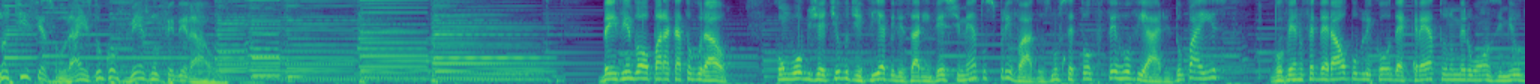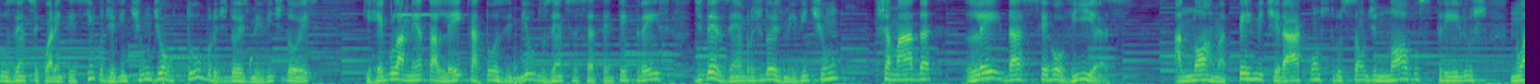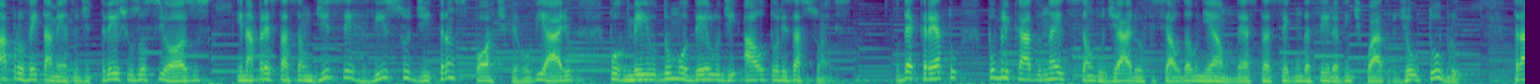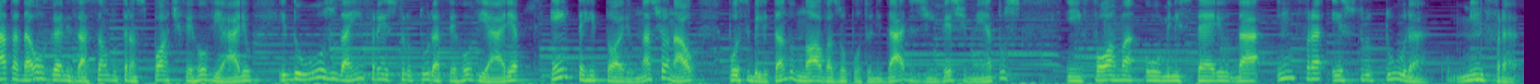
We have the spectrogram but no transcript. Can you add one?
Notícias Rurais do Governo Federal. Bem-vindo ao Paracatu Rural. Com o objetivo de viabilizar investimentos privados no setor ferroviário do país, o governo federal publicou o decreto número 11.245 de 21 de outubro de 2022, que regulamenta a Lei 14.273 de dezembro de 2021, chamada Lei das Ferrovias. A norma permitirá a construção de novos trilhos no aproveitamento de trechos ociosos e na prestação de serviço de transporte ferroviário por meio do modelo de autorizações. O decreto, publicado na edição do Diário Oficial da União desta segunda-feira, 24 de outubro, trata da organização do transporte ferroviário e do uso da infraestrutura ferroviária em território nacional, possibilitando novas oportunidades de investimentos, informa o Ministério da Infraestrutura, o MINFRA.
